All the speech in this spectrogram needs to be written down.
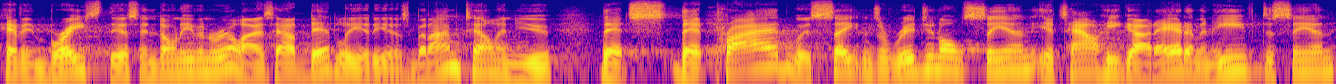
have embraced this and don't even realize how deadly it is. But I'm telling you that, that pride was Satan's original sin. It's how he got Adam and Eve to sin,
